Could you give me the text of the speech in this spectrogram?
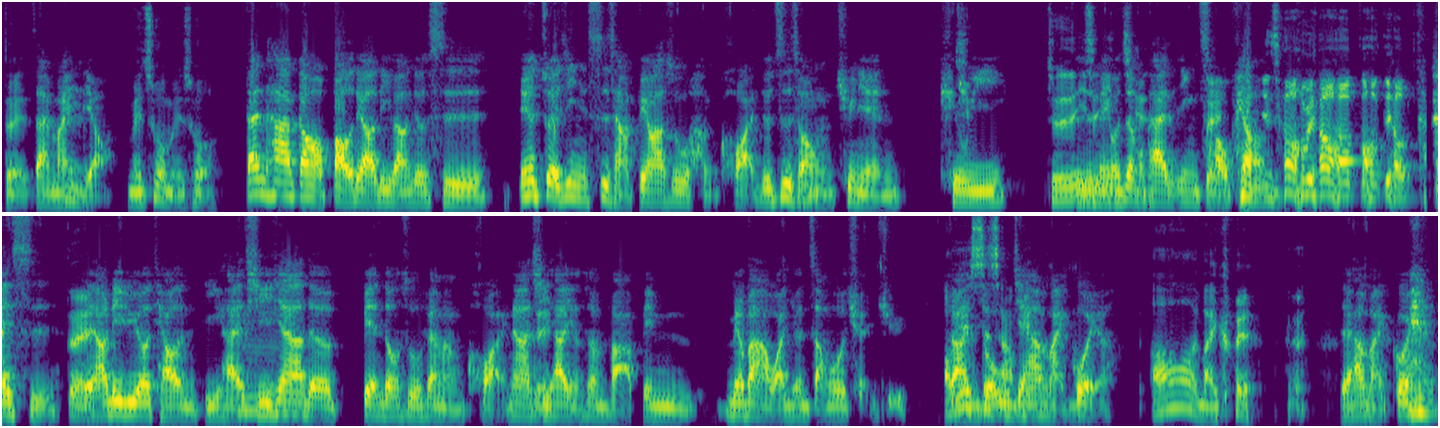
对，再卖掉。没错，没错。但他刚好爆掉的地方，就是因为最近市场变化速度很快，就自从去年 Q1。就是美国政府开始印钞票，印钞票它爆掉开始，对，然后利率又调很低，开、嗯、其实现在的变动速度非常快。那其他演算法并没有办法完全掌握全局，所以很多物件它买贵了。哦，买贵了，对，他买贵了。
